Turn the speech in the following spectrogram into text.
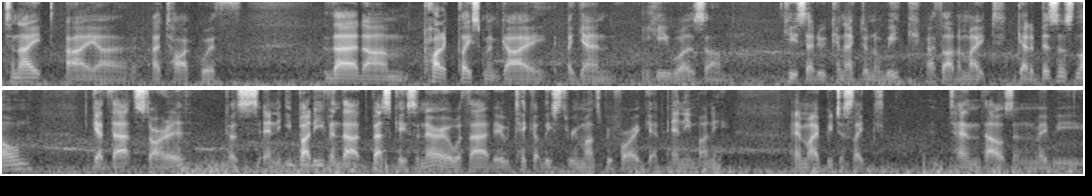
tonight I, uh, I talk with that um, product placement guy again. He was, um, he said we'd connect in a week. I thought I might get a business loan get that started. Because, and, but even that best case scenario with that, it would take at least three months before I get any money. And might be just like 10,000 maybe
